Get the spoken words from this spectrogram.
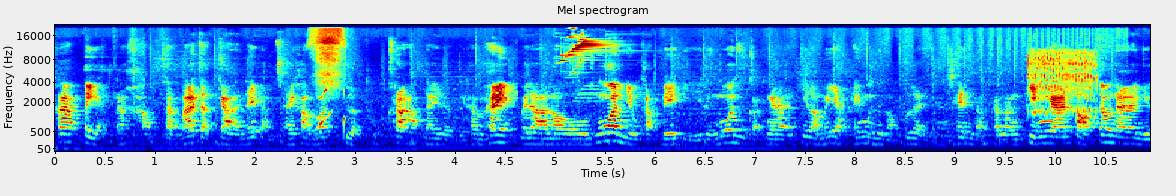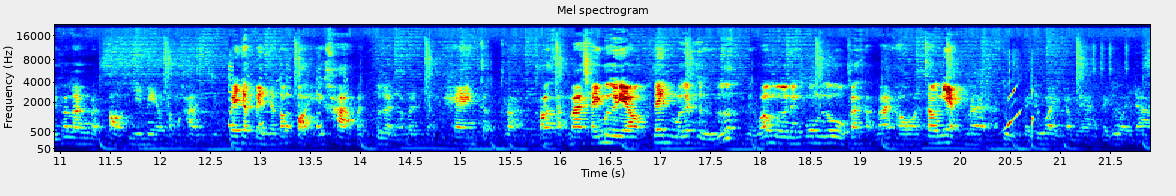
คราบเปียกนะครับ สามารถจัดการได้แบบใช้คำว่าเกือบทุกคราบได้เลยทำให้เวลาเราง่วนอยู่กับเบบีหรือง่วนอยู่กับงานที่เราไม่อยากให้มือเราเปื้อนอย่างเช่นแบบกำลังพิมพ์งานตอบเจ้านายหรือกำลังแบบตอบอีเมลสำคัญ ไม่จำเป็นจะต้องปล่อยให้คราบมันเปื้อนแล้วมันแบบแห้งเกิดกลางก็สามารถใช้มือเดียวเล่นมือถือ หรือว่ามือหนึงอุ้มลูกก็สามารถเอาเจ้าเนี่ยมาดูดไปด้วยทำงานไปด้วยได้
